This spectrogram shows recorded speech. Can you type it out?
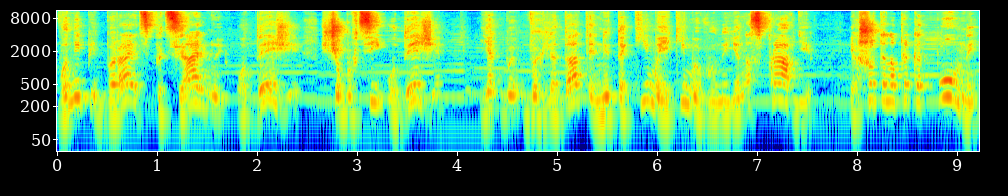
Вони підбирають спеціальної одежі, щоб в цій одежі якби виглядати не такими, якими вони є насправді. Якщо ти, наприклад, повний,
